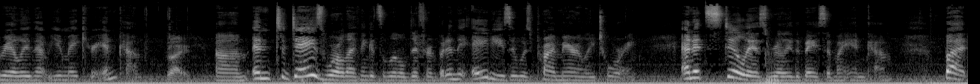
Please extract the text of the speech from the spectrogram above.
really that you make your income. Right. Um, in today's world, I think it's a little different, but in the 80s, it was primarily touring. And it still is really the base of my income. But,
